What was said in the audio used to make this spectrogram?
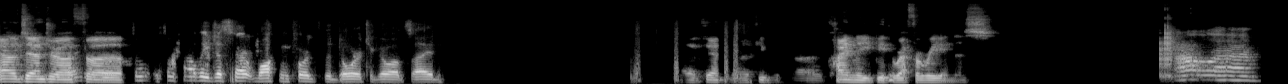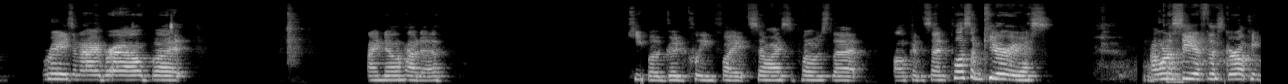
Alexandra, if uh, So, so probably just start walking towards the door to go outside. Alexandra, if you would uh, kindly be the referee in this. I'll uh, raise an eyebrow, but I know how to keep a good, clean fight, so I suppose that I'll consent. Plus, I'm curious. I want to see if this girl can.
